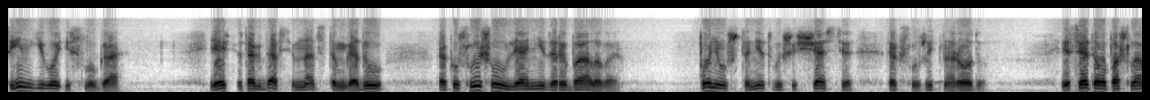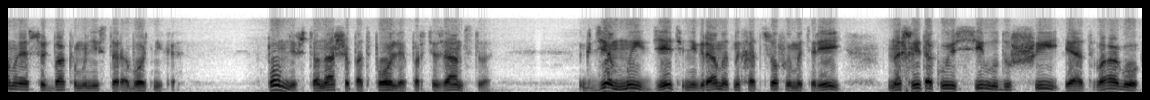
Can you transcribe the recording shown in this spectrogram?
сын его и слуга. Я еще тогда, в семнадцатом году, как услышал Леонида Рыбалова, понял, что нет выше счастья, как служить народу. И с этого пошла моя судьба коммуниста-работника. Помнишь, что наше подполье, партизанство, где мы, дети неграмотных отцов и матерей, нашли такую силу души и отвагу,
